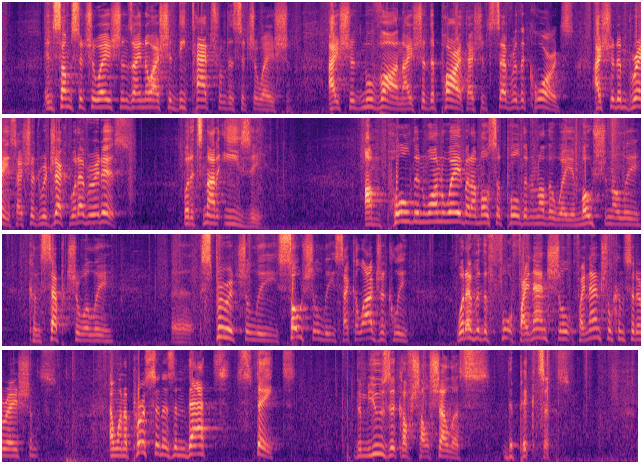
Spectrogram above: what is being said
In some situations, I know I should detach from the situation. I should move on, I should depart, I should sever the cords, I should embrace, I should reject, whatever it is. But it's not easy. I'm pulled in one way, but I'm also pulled in another way, emotionally, conceptually, uh, spiritually, socially, psychologically, whatever the for, financial financial considerations. And when a person is in that state, the music of Shalshelis depicts it.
